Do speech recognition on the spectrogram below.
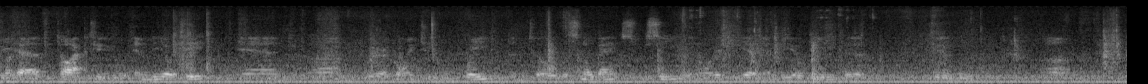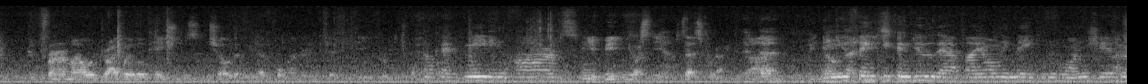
We have talked to MDOT and um, we're going to wait until the snowbanks recede in order to get MDOT to, to um, confirm our driveway locations and show that we have 450 feet for each one. Okay, meeting ours. You're meeting your standards, that's correct. and Um, then we know And you think you can do that by only making one shared Actually,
